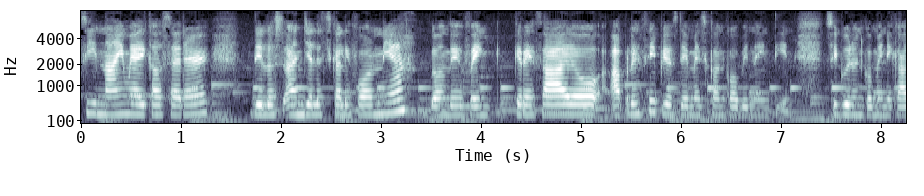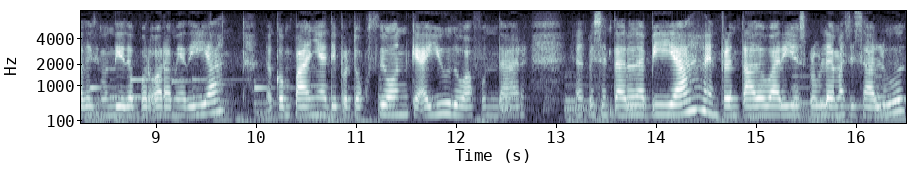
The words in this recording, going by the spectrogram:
Sinai Medical Center de Los Ángeles, California, donde fue ingresado a principios de mes con COVID-19, según un comunicado difundido por Hora Media, la compañía de producción que ayudó a fundar. El presentador había enfrentado varios problemas de salud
